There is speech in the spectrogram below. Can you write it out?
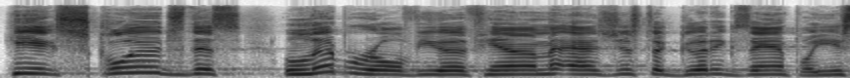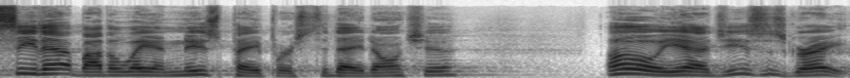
he excludes this liberal view of him as just a good example. You see that, by the way, in newspapers today, don't you? Oh, yeah, Jesus is great.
